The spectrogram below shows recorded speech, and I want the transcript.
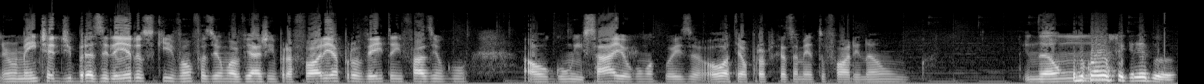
Normalmente é de brasileiros que vão fazer uma viagem para fora e aproveitam e fazem algum, algum ensaio, alguma coisa, ou até o próprio casamento fora e não. Não. Sabe qual é o segredo?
